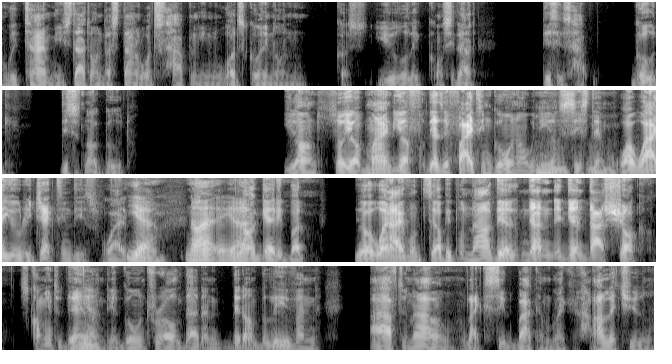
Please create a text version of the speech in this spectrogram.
with time, you start to understand what's happening, what's going on, because you only consider this is ha- good, this is not good. You don't. So your mind, you're, there's a fighting going on within your Mhm, system. mhm. Why, why are you rejecting this? Why? you Yeah. know? No, So I, you yeah. don't get it. But you know, when I even tell people now, then that shock is coming to them, Yeah. and they're going through all that, and they don't believe. And I have to now like sit back and like I'll let you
